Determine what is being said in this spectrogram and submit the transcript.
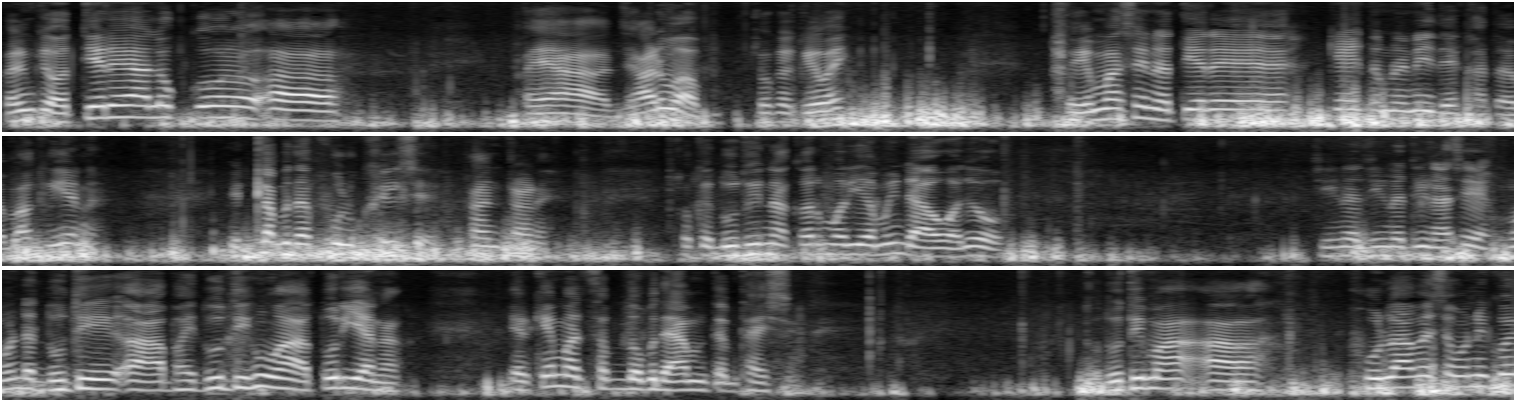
કારણ કે અત્યારે આ લોકો ભાઈ આ ઝાડવા જોકે કહેવાય, તો એમાં છે ને અત્યારે ક્યાંય તમને નહીં દેખાતા હોય. બાકી એને એટલા બધા ફૂલ ખીલશે કાંટાણે જોકે દૂધીના કરમરિયા મીંડા આવવા જો. ઝીણા ઝીણા ઝીણા છે. મંડે દૂધી, આ ભાઈ દૂધી શું આ તુરિયાના. યાર કેમ જ શબ્દો બધા આમ તેમ થાય છે. તો દૂધીમાં, આ, ફૂલ આવે છે ઓની કોઈ?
